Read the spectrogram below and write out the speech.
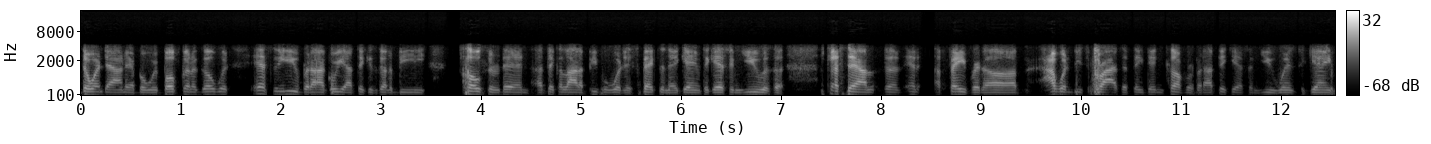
doing down there. But we're both going to go with SMU. But I agree. I think it's going to be closer than I think a lot of people would expect in that game. I think SMU is a touchdown a favorite. Uh, I wouldn't be surprised if they didn't cover, but I think SMU wins the game.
